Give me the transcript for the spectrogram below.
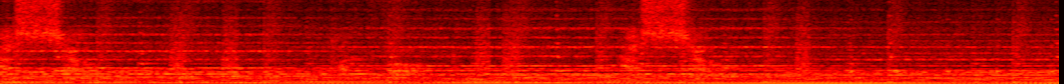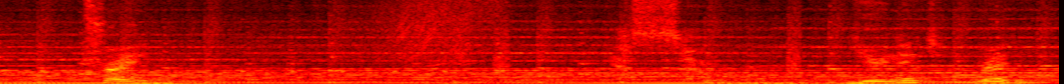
Yes, sir. Confirmed. Yes, sir. Training. Yes, sir. Unit ready.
